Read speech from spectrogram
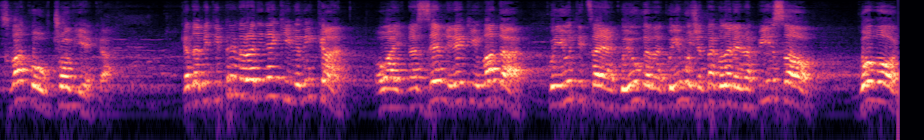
svakog čovjeka. Kada bi ti primjer radi neki velikan, ovaj na zemlji neki vladar koji je uticajan, koji je ugadan, koji je imućan, tako dalje, napisao govor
